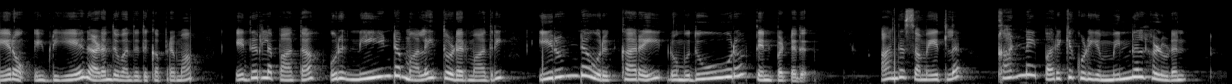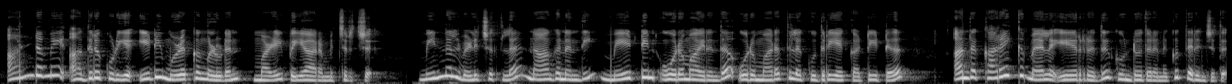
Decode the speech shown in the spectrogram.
நேரம் இப்படியே நடந்து வந்ததுக்கு அப்புறமா எதிரில் பார்த்தா ஒரு நீண்ட மலைத்தொடர் மாதிரி இருண்ட ஒரு கரை ரொம்ப தூரம் தென்பட்டது. அந்த சமயத்தில் கண்ணை பறிக்கக்கூடிய மின்னல்களுடன் அண்டமே அதிரக்கூடிய இடி முழக்கங்களுடன் மழை பெய்ய ஆரம்பிச்சிருச்சு. மின்னல் வெளிச்சத்துல நாகநந்தி மேட்டின் ஓரமா இருந்த ஒரு மரத்துல குதிரையை கட்டிட்டு அந்த கரைக்கு மேல ஏறுறது குண்டோதரனுக்கு தெரிஞ்சது.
